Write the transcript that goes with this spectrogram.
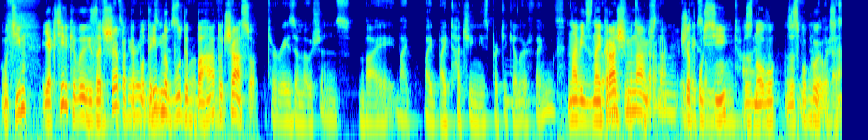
Утім, як тільки ви їх зачепите, потрібно буде багато часу. навіть з найкращими намірами, щоб усі знову заспокоїлися.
